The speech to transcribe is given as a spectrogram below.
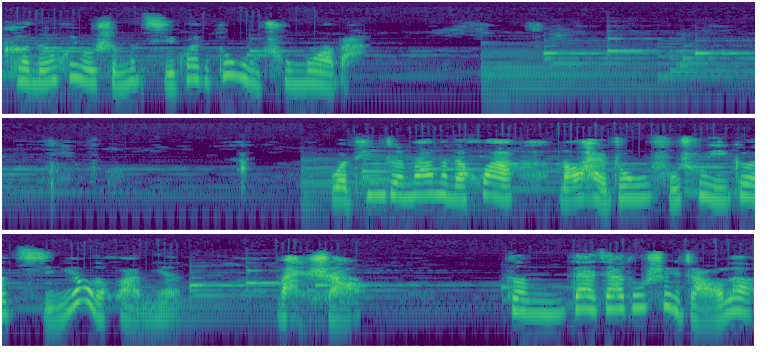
可能会有什么奇怪的动物出没吧。”我听着妈妈的话，脑海中浮出一个奇妙的画面：晚上，等大家都睡着了，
